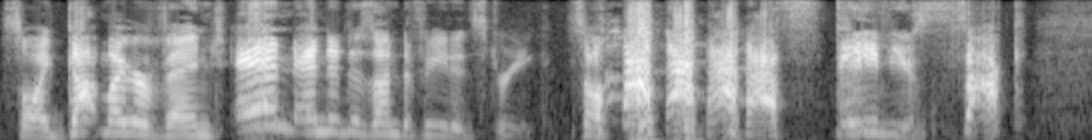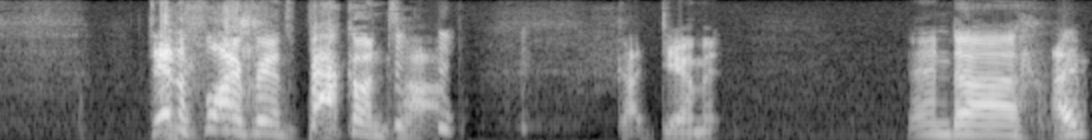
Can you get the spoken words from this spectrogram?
So I got my revenge and ended his undefeated streak. So, Steve, you suck. Dan the Flyer fans back on top. God damn it. And uh I'm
